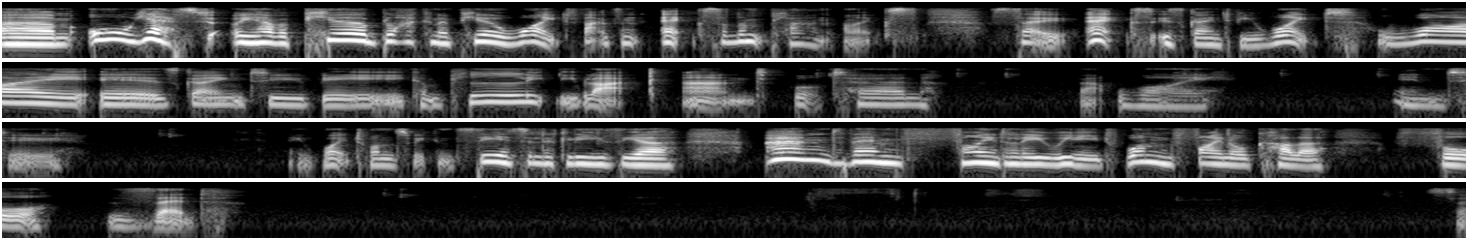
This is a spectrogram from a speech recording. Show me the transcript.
Um, oh yes, we have a pure black and a pure white. That's an excellent plan, Alex. So X is going to be white, Y is going to be completely black, and we'll turn that Y into a white one so we can see it a little easier. And then finally, we need one final color for Z. So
